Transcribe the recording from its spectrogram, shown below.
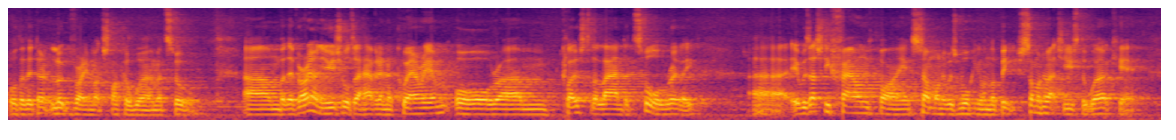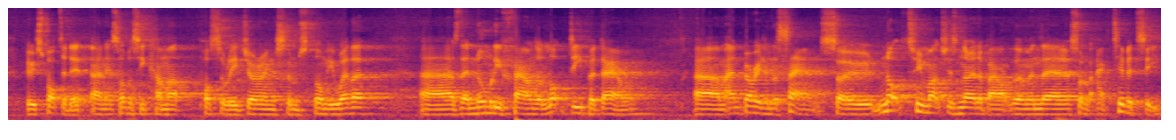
although they don't look very much like a worm at all. Um, but they're very unusual to have in an aquarium or um, close to the land at all, really. Uh, it was actually found by someone who was walking on the beach, someone who actually used to work here, who spotted it, and it's obviously come up possibly during some stormy weather, uh, as they're normally found a lot deeper down um, and buried in the sand. So not too much is known about them and their sort of activity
